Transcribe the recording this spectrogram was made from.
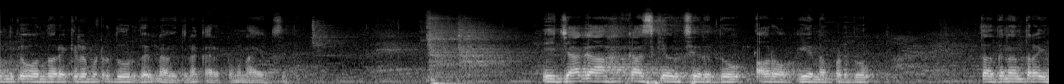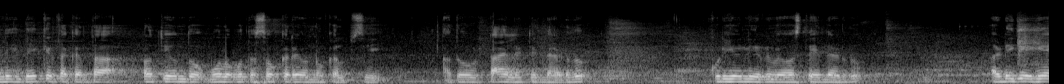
ಒಂದು ಒಂದೂವರೆ ಕಿಲೋಮೀಟ್ರ್ ದೂರದಲ್ಲಿ ನಾವು ಇದನ್ನು ಕಾರ್ಯಕ್ರಮನ ಆಯೋಜಿಸಿದ್ವಿ ಈ ಜಾಗ ಖಾಸಗಿಯವ್ರಿಗೆ ಸೇರಿದ್ದು, ಅವರ ಒಪ್ಪಿಗೆಯನ್ನು ಪಡೆದು ತದನಂತರ ಇಲ್ಲಿಗೆ ಬೇಕಿರ್ತಕ್ಕಂಥ ಪ್ರತಿಯೊಂದು ಮೂಲಭೂತ ಸೌಕರ್ಯವನ್ನು ಕಲ್ಪಿಸಿ ಅದು ಟಾಯ್ಲೆಟಿಂದ ಹಿಡಿದು ಕುಡಿಯೋ ನೀರಿನ ವ್ಯವಸ್ಥೆಯಿಂದ ಹಿಡಿದು ಅಡಿಗೆಗೆ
